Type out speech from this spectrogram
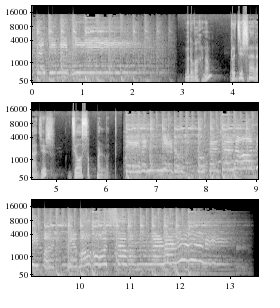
പ്രതിനിധിയെ. നിർവഹണം പ്രജിഷ രാജേഷ് ജോസഫ് പള്ളത്ത്.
